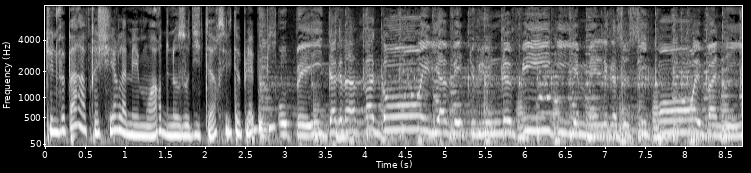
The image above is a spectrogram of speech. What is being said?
Tu ne veux pas rafraîchir la mémoire de nos auditeurs, s'il te plaît, Bobby? Au pays d'Adragon, il y avait une fille qui aimait les glaces citron et vanille.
